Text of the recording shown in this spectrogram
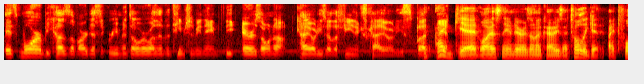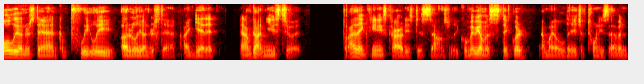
it's more because of our disagreement over whether the team should be named the Arizona Coyotes or the Phoenix Coyotes. But I yeah. get why it's named Arizona Coyotes. I totally get it. I totally understand. Completely, utterly understand. I get it, and I've gotten used to it. But I think Phoenix Coyotes just sounds really cool. Maybe I'm a stickler at my old age of 27,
